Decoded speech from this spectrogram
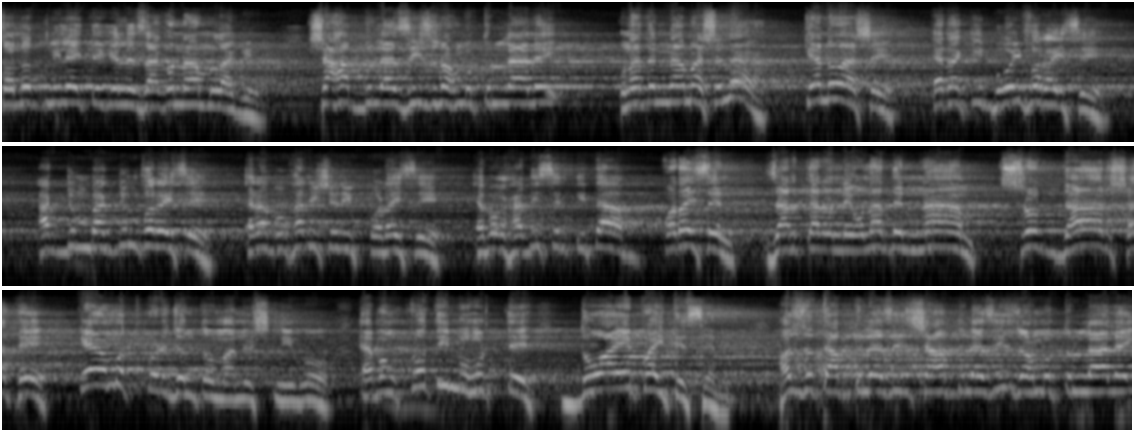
সনদ মিলাইতে গেলে জাগো নাম লাগে। শাহ আজিজ রহমতুল্লাহ আলাই ওনাদের নাম আসে না? কেন আসে? এরা কি বই ফরাইছে আগডুম বাগডুম পড়াইছে? এরা বুখারি শরীফ পড়াইছে এবং হাদিসের কিতাব পড়াইছেন, যার কারণে ওনাদের নাম শ্রদ্ধার সাথে কেয়ামত পর্যন্ত মানুষ নিব এবং প্রতি মুহূর্তে দোয়ায় পাইতেছেন। হজরত আব্দুল আজিজ, শাহ আব্দুল আজিজ রহমতুল্লাহ আলাই,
